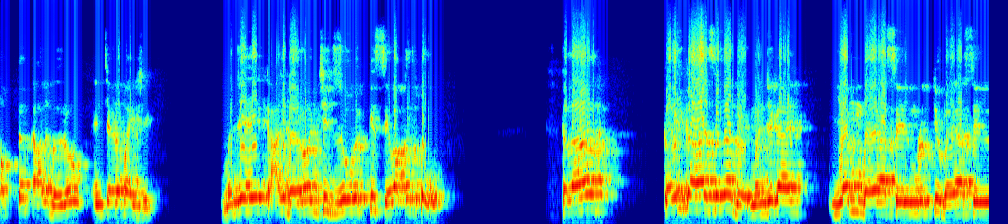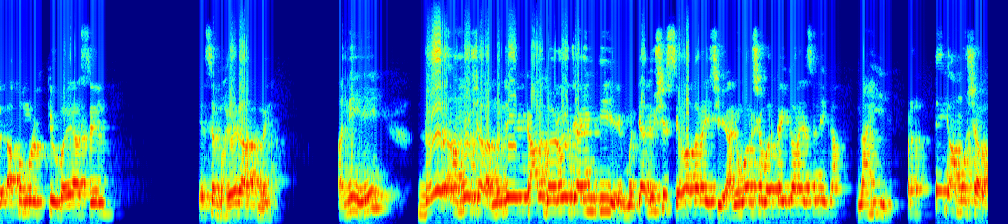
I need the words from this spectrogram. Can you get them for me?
फक्त कालभैरव यांच्याकडे पाहिजे. म्हणजे हे कालभैरवांची जो व्यक्ती सेवा करतो त्याला काही काळाचं न भय म्हणजे काय? यम भय असेल मृत्यू भय असेल अपमृत्यू भय असेल याचं भय राहत नाही. आणि दर अमोशाला म्हणजे काल भैरव जयंती आहे मग त्या दिवशी सेवा करायची आणि वर्षभर काही करायचं नाही का? नाही. प्रत्येक अमोशाला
